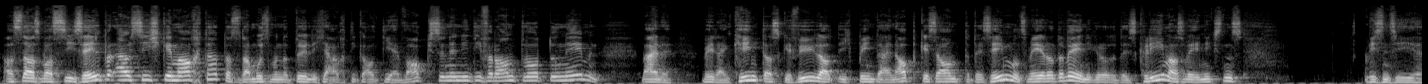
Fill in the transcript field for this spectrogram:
als das, was sie selber aus sich gemacht hat. Also da muss man natürlich auch die, die Erwachsenen in die Verantwortung nehmen. Meine, wenn ein Kind das Gefühl hat, ich bin ein Abgesandter des Himmels, mehr oder weniger, oder des Klimas wenigstens, wissen Sie, äh,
